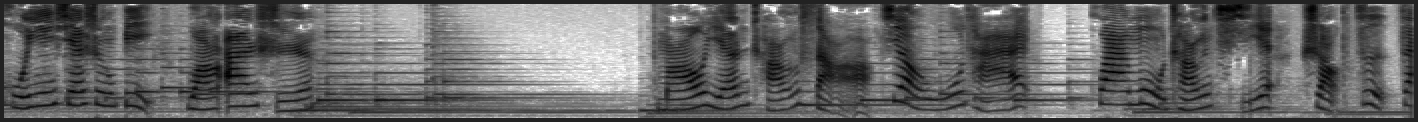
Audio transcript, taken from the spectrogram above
湖阴先生壁，王安石。茅檐长扫净无苔，花木成畦手自栽。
